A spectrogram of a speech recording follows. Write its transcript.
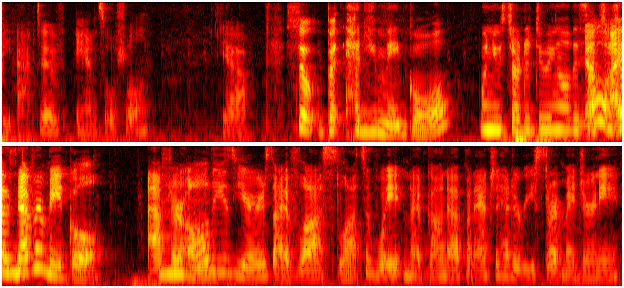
be active and social. Yeah. So, but had you made goal when you started doing all this No, I've never made goal. After all these years, I've lost lots of weight and I've gone up, and I actually had to restart my journey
